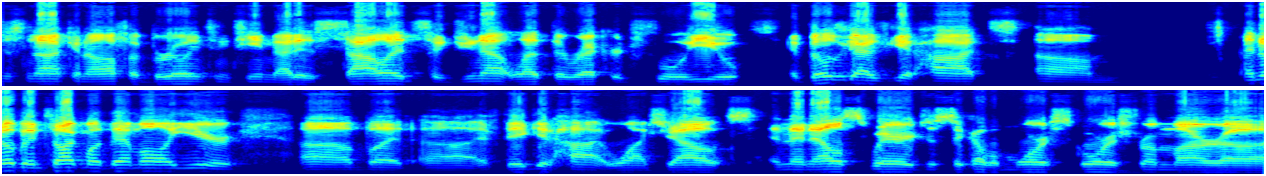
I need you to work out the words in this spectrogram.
just knocking off a Burlington team that is solid. So do not let the record fool you. If those guys get hot, um, I know I've been talking about them all year, uh, but uh, if they get hot, watch out. And then elsewhere, just a couple more scores from our uh,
